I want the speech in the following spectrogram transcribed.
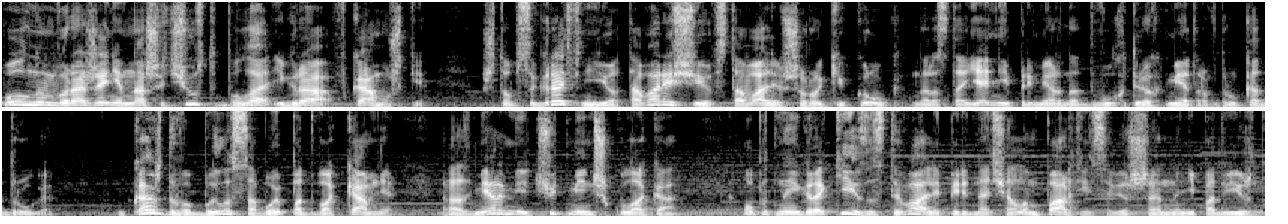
Полным выражением наших чувств была игра в камушки – чтобы сыграть в нее, товарищи вставали в широкий круг на расстоянии примерно 2-3 метров друг от друга. У каждого было с собой по два камня, размерами чуть меньше кулака. Опытные игроки застывали перед началом партии совершенно неподвижно,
